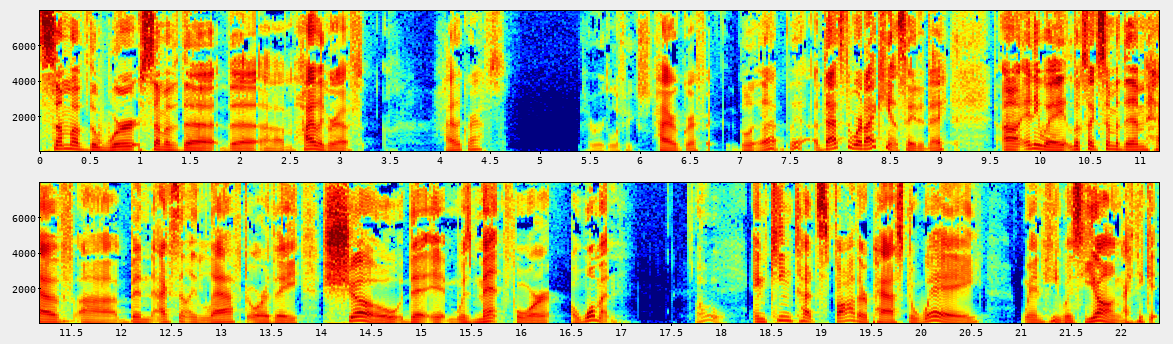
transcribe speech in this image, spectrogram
some of the word, some of the the um, hieroglyphs, hieroglyphs, Hieroglyphics. hieroglyphic. gl- uh, That's the word I can't say today. Uh, anyway, it looks like some of them have uh, been accidentally left, or they show that it was meant for a woman. Oh. And King Tut's father passed away when he was young, I think at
